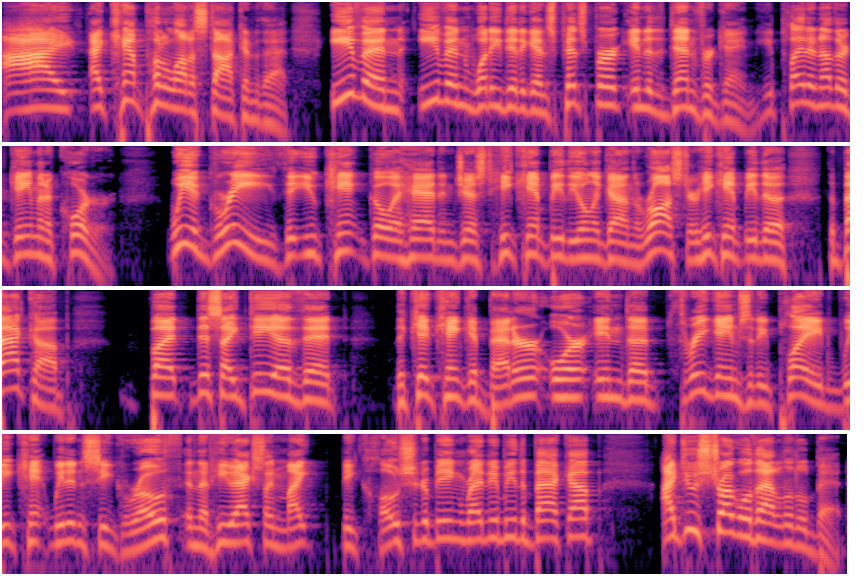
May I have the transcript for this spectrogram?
I I can't put a lot of stock into that. Even even what he did against Pittsburgh into the Denver game. He played another game and a quarter. We agree that you can't go ahead and just he can't be the only guy on the roster. He can't be the the backup. But this idea that the kid can't get better or in the three games that he played we can't we didn't see growth and that he actually might be closer to being ready to be the backup i do struggle with that a little bit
